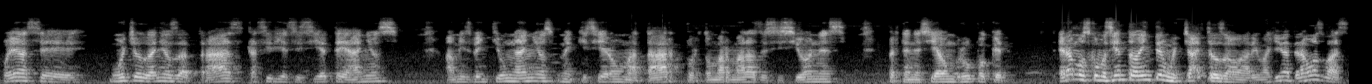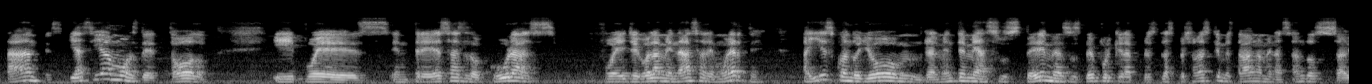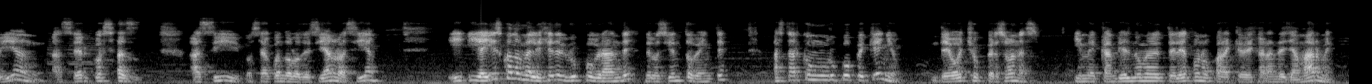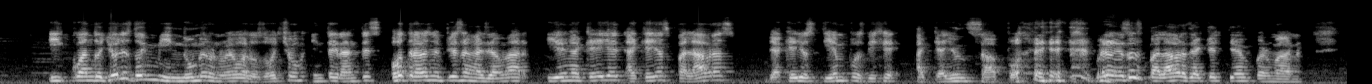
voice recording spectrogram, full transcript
Fue hace muchos años atrás, casi 17 años. A mis 21 años me quisieron matar por tomar malas decisiones. Pertenecía a un grupo que éramos como 120 muchachos, Omar. Imagínate, éramos bastantes y hacíamos de todo. Y pues entre esas locuras fue llegó la amenaza de muerte ahí es cuando yo mm, realmente me asusté, me asusté porque las personas que me estaban amenazando sabían hacer cosas así, o sea, cuando lo decían, lo hacían. Y, ahí es cuando me alejé del grupo grande, de los 120, a estar con un grupo pequeño, de 8 personas, y me cambié el número de teléfono para que dejaran de llamarme. Y cuando yo les doy mi número nuevo a los 8 integrantes, otra vez me empiezan a llamar, y en aquella, aquellas palabras de aquellos tiempos dije, aquí hay un sapo. bueno, esas palabras de aquel tiempo, hermano.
